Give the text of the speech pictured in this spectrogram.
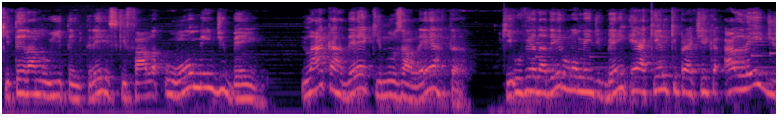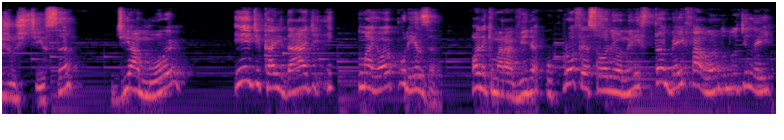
que tem lá no item 3 que fala o homem de bem. Lá Kardec nos alerta que o verdadeiro homem de bem é aquele que pratica a lei de justiça, de amor e de caridade em maior pureza. Olha que maravilha, o professor Leonês também falando-nos de lei,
